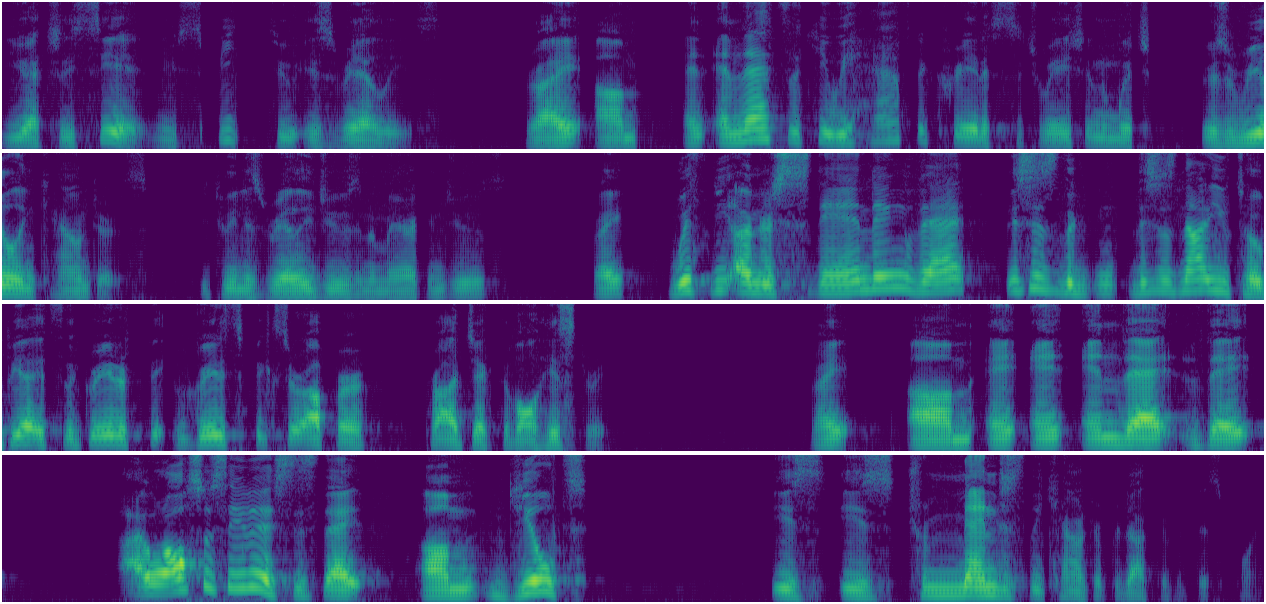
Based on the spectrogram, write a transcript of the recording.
you actually see it and you speak to Israelis, right? Um, and, and that's the key. We have to create a situation in which there's real encounters between Israeli Jews and American Jews, right? With the understanding that this is, the, this is not utopia, it's the greater, greatest fixer upper project of all history, right? Um, and, and, and, that, that I would also say this is that um, guilt is, is tremendously counterproductive at this point.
